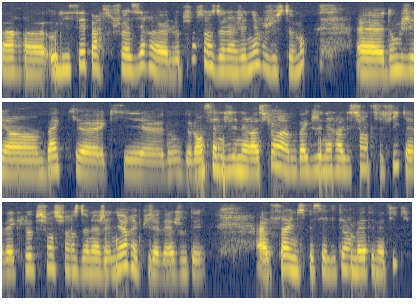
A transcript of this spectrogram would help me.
euh, au lycée par choisir euh, l'option sciences de l'ingénieur, justement. Euh, donc j'ai un bac qui est donc de l'ancienne génération, un bac général scientifique avec l'option sciences de l'ingénieur. Et puis j'avais ajouté à ça une spécialité en mathématiques.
